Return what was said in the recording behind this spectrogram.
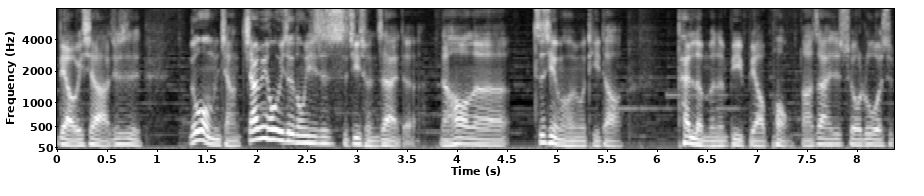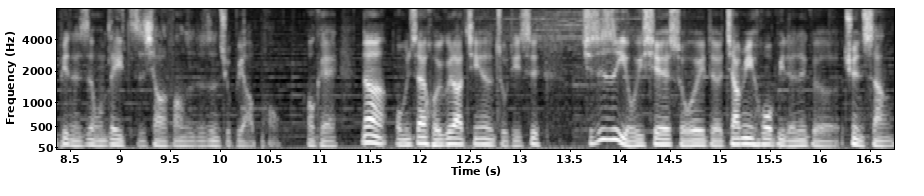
聊一下，就是如果我们讲加密货币这个东西是实际存在的，然后呢，之前我们有提到太冷门的币不要碰，然后再来是说，如果是变成这种类直销的方式，就真的就不要碰。OK，那我们现在回归到今天的主题是，其实是有一些所谓的加密货币的那个券商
